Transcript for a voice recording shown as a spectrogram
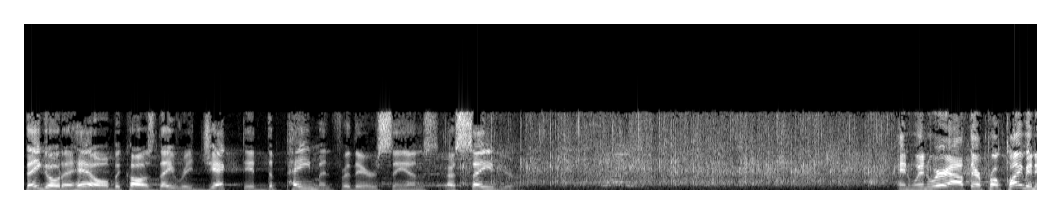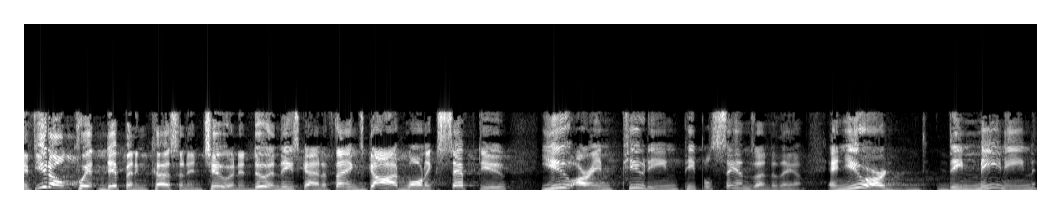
They go to hell because they rejected the payment for their sins, a Savior. And when we're out there proclaiming, if you don't quit dipping and cussing and chewing and doing these kind of things, God won't accept you. You are imputing people's sins unto them. And you are demeaning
